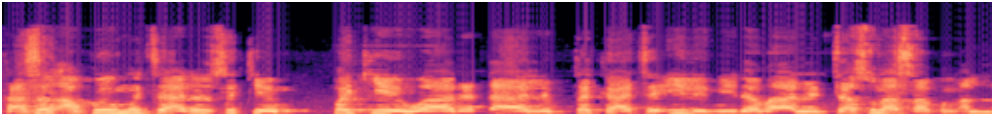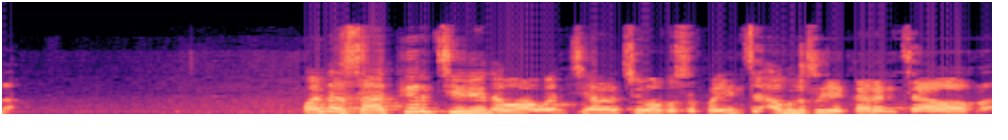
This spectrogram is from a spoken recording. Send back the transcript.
Kasan akwai mutanen suke fakewa da dalibtaka ta ilimi da malinta suna sabon Allah. Wannan sakirci ne da wawanci yana cewa ba su fahimci abin da suke karantawa ba.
